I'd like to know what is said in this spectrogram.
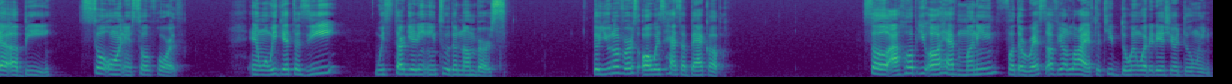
a B. So on and so forth. And when we get to Z, we start getting into the numbers. The universe always has a backup. So I hope you all have money for the rest of your life to keep doing what it is you're doing.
